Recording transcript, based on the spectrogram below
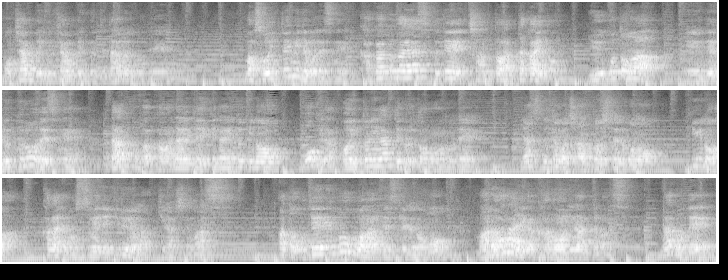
もうキャンプ行くキャンプ行くってなるので。まあ、そういった意味でもですね価格が安くてちゃんとあったかいということは、えー、寝袋をですね何個か買わないといけない時の大きなポイントになってくると思うので安くてもちゃんとしてるものっていうのはかなりお勧めできるような気がしてます。あとお手入れ方法なんですけれども丸洗いが可能になってます。なので、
